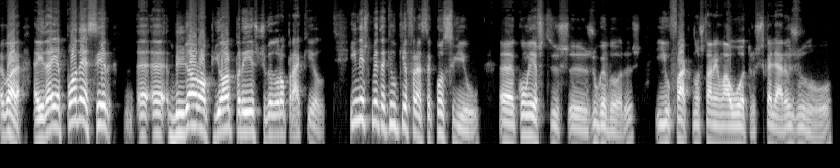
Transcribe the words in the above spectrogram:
Agora, a ideia pode é ser uh, uh, melhor ou pior para este jogador ou para aquele. E neste momento, aquilo que a França conseguiu uh, com estes jogadores, e o facto de não estarem lá outros, se calhar ajudou,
